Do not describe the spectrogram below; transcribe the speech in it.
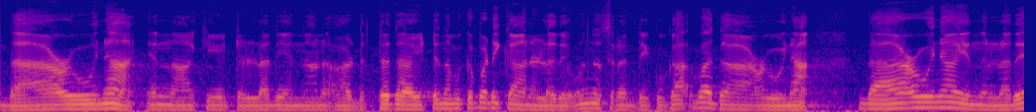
ദാഴൂന എന്നാക്കിയിട്ടുള്ളത് എന്നാണ് അടുത്തതായിട്ട് നമുക്ക് പഠിക്കാനുള്ളത്. ഒന്ന് ശ്രദ്ധിക്കുക. വ ദാഴൂന ദാഴൂന എന്നുള്ളത്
